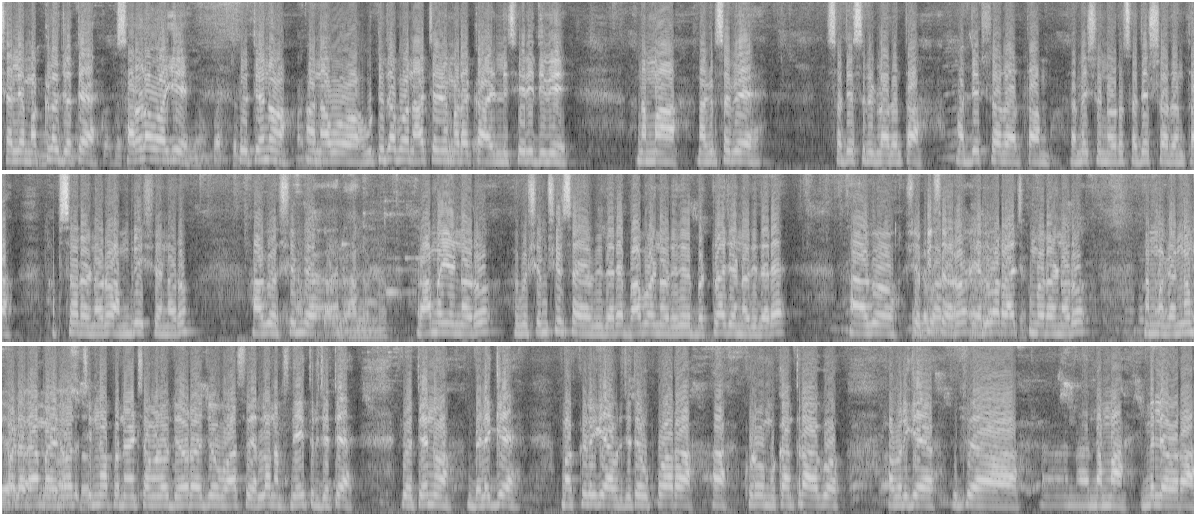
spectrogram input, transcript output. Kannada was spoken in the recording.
ಶಾಲೆಯ ಮಕ್ಕಳ ಜೊತೆ ಸರಳವಾಗಿ ಇವತ್ತೇನು ನಾವು ನಾವು ಹುಟ್ಟಿದಬ್ಬವನ್ನು ಆಚರಣೆ ಮಾಡಕ್ಕ ಇಲ್ಲಿ ಸೇರಿದ್ದೀವಿ. ನಮ್ಮ ನಗರಸಭೆ ಸದಸ್ಯರುಗಳಾದಂಥ ಅಧ್ಯಕ್ಷರಾದಂಥ ರಮೇಶ್ ಅಣ್ಣವರು ಸದಸ್ಯರಾದಂಥ ಅಪ್ಸರ್ ಅಣ್ಣವರು ಅಂಬರೀಶ್ ಅಣ್ಣವರು ಹಾಗೂ ಶಿಂದ ರಾಮಯ್ಯಣ್ಣವರು ಹಾಗೂ ಶಂಶೀರ್ ಸಾಹೇಬ್ ಇದ್ದಾರೆ ಬಾಬು ಅಣ್ಣವರು ಇದ್ದಾರೆ ಭಟ್ರಾಜ್ ಅಣ್ಣವರು ಇದ್ದಾರೆ ಹಾಗೂ ಶಫಿ ಸರ್ ಎಲ್ವ ರಾಜ್ಕುಮಾರ್ ಅಣ್ಣವರು ನಮ್ಮ ಗಂಗಂಪಾಡ ರಾಮಯ್ಯವರು ಚಿನ್ನಪ್ಪ ನಾಯಕಸ್ವಾಮಿ ದೇವರಾಜು ವಾಸು ಎಲ್ಲ ನಮ್ಮ ಸ್ನೇಹಿತರ ಜೊತೆ ಇವತ್ತೇನು ಬೆಳಗ್ಗೆ ಮಕ್ಕಳಿಗೆ ಅವ್ರ ಜೊತೆ ಉಪಹಾರ ಕೊಡುವ ಮುಖಾಂತರ ಹಾಗೂ ಅವರಿಗೆ ನಮ್ಮ ಎಂ ಎಲ್ ಎ ಅವರ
